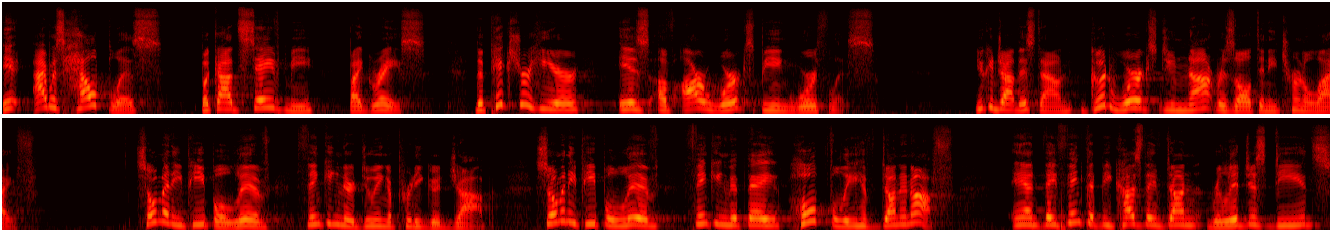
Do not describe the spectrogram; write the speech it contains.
It, I was helpless, but God saved me by grace. The picture here is of our works being worthless. You can jot this down. Good works do not result in eternal life. So many people live thinking they're doing a pretty good job. So many people live thinking that they hopefully have done enough. And they think that because they've done religious deeds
